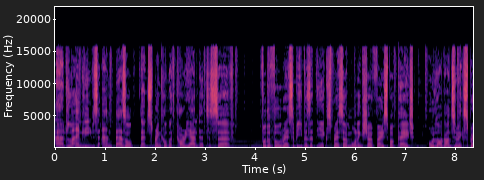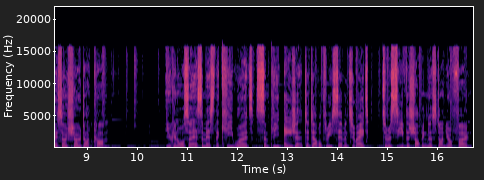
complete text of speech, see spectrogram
Add lime leaves and basil, then sprinkle with coriander to serve. For the full recipe, visit the Expresso Morning Show Facebook page or log on to expressoshow.com. You can also SMS the keywords Simply Asia to 33728 to receive the shopping list on your phone.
